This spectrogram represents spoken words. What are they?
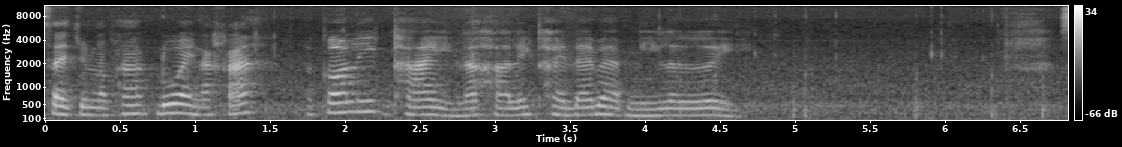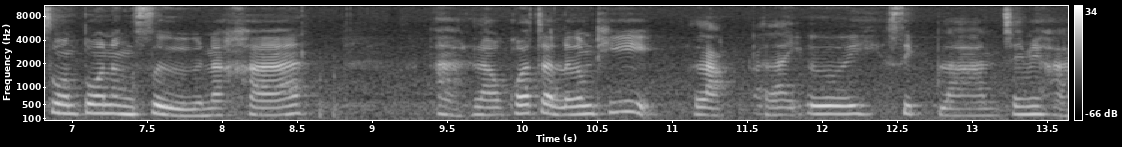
ใส่จุลภาคด้วยนะคะ แล้วก็เลขไทยนะคะ เลขไทยได้แบบนี้เลย ส่วนตัวหนังสือนะคะอะเราก็จะเริ่มที่ หลักอะไรเอ่ย10 ล้านใช่ไหมคะ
